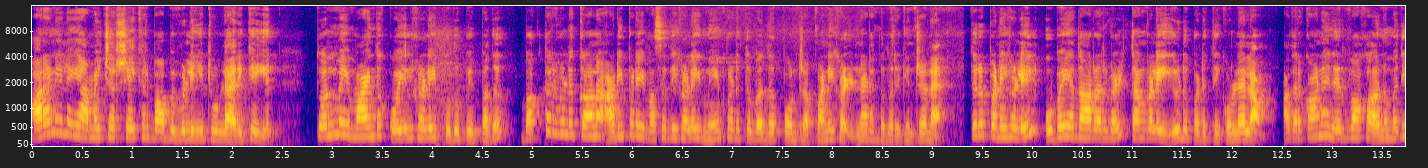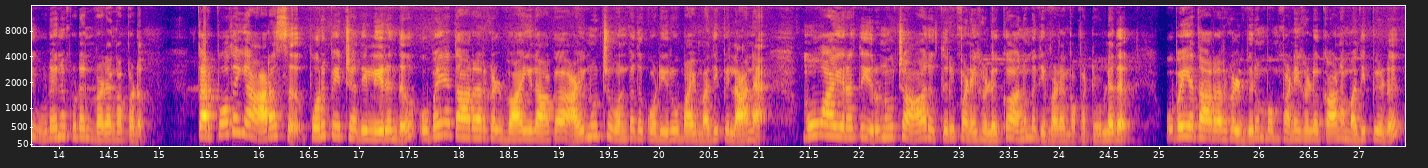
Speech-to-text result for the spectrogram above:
அறநிலைய அமைச்சர் சேகர்பாபு வெளியிட்டுள்ள அறிக்கையில் தொன்மை வாய்ந்த கோயில்களை புதுப்பிப்பது பக்தர்களுக்கான அடிப்படை வசதிகளை மேம்படுத்துவது போன்ற பணிகள் நடந்து வருகின்றன. திருப்பணிகளில் உபயதாரர்கள் தங்களை ஈடுபடுத்திக் கொள்ளலாம். அதற்கான நிர்வாக அனுமதி உடனுக்குடன் வழங்கப்படும். தற்போதைய அரசு பொறுப்பேற்றதில் இருந்து உபயதாரர்கள் வாயிலாக ஐநூற்று ஒன்பது கோடி ரூபாய் மதிப்பிலான மூவாயிரத்து இருநூற்று ஆறு திருப்பணிகளுக்கு அனுமதி வழங்கப்பட்டுள்ளது. உபயதாரர்கள் விரும்பும் பணிகளுக்கான மதிப்பீடு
